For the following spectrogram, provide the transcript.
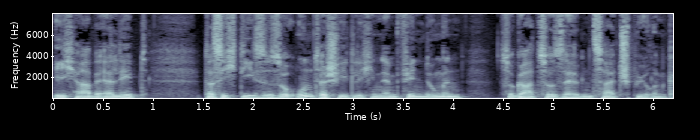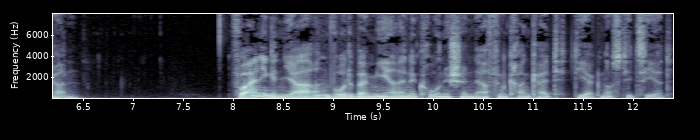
Ich habe erlebt, dass ich diese so unterschiedlichen Empfindungen sogar zur selben Zeit spüren kann. Vor einigen Jahren wurde bei mir eine chronische Nervenkrankheit diagnostiziert.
